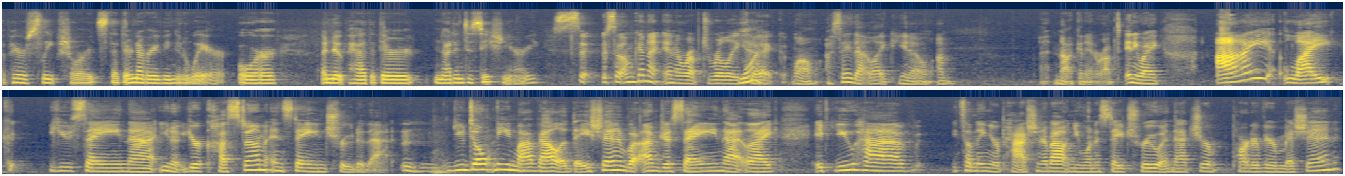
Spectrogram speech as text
a pair of sleep shorts that they're never even going to wear or a notepad that they're not into stationery. So, so I'm gonna interrupt really Yeah. quick. Well, I say that like you know I'm not gonna interrupt. Anyway, I like you saying that you know you're custom and staying true to that. Mm-hmm. You don't need my validation, but I'm just saying that like if you have something you're passionate about and you want to stay true and that's your part of your mission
